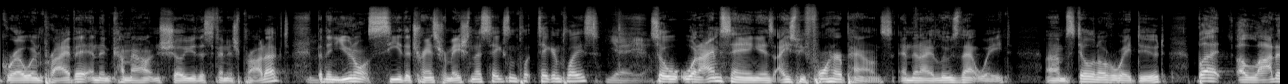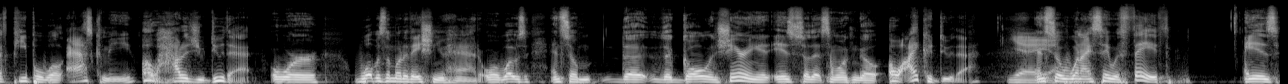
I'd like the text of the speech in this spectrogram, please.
grow in private and then come out and show you this finished product but mm-hmm. then you don't see the transformation that's taken, taken place Yeah, yeah. so what I'm saying is, I used to be 400 pounds, and then I lose that weight. I'm still an overweight dude, but a lot of people will ask me, "Oh, how did you do that?" Or what was the motivation you had? Or what was? And so the the goal in sharing it is so that someone can go, "Oh, I could do that." Yeah, And yeah. so when I say with faith, is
